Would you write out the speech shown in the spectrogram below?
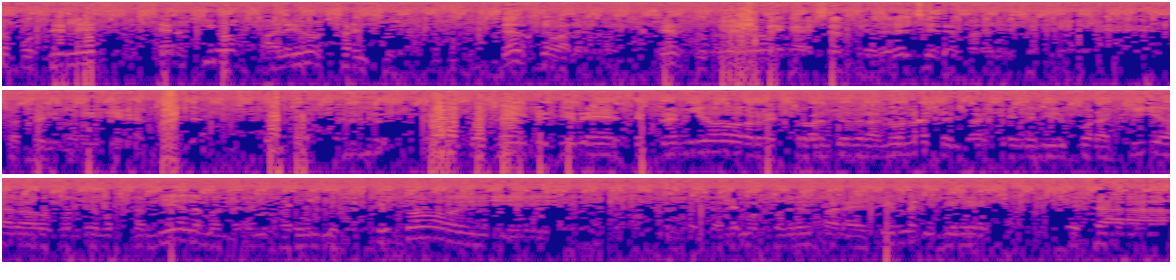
Bueno, pues él es Sergio Valero Sánchez. Sergio Valero. Sergio Valero. Sergio Derecho y de Madrid. Bueno, pues él que tiene este premio, Restaurante de la Nona, tendrá que venir por aquí, ahora lo pondremos también, le mandaremos algún mensajito y contaremos con él para decirle que tiene esa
